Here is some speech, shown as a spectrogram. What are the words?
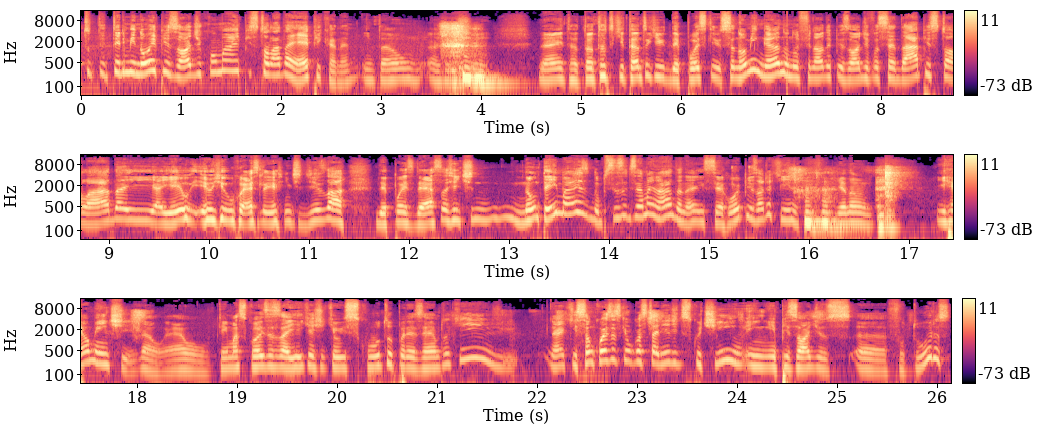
tu, tu, terminou o episódio com uma pistolada épica, né? Então a gente. né? Então, tanto que tanto que depois que, se eu não me engano, no final do episódio você dá a pistolada e aí eu, eu e o Wesley a gente diz, ah, depois dessa a gente não tem mais, não precisa dizer mais nada, né? Encerrou o episódio aqui. Né? não, E realmente, não, é, tem umas coisas aí que, que eu escuto, por exemplo, que, né, que são coisas que eu gostaria de discutir em, em episódios uh, futuros,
